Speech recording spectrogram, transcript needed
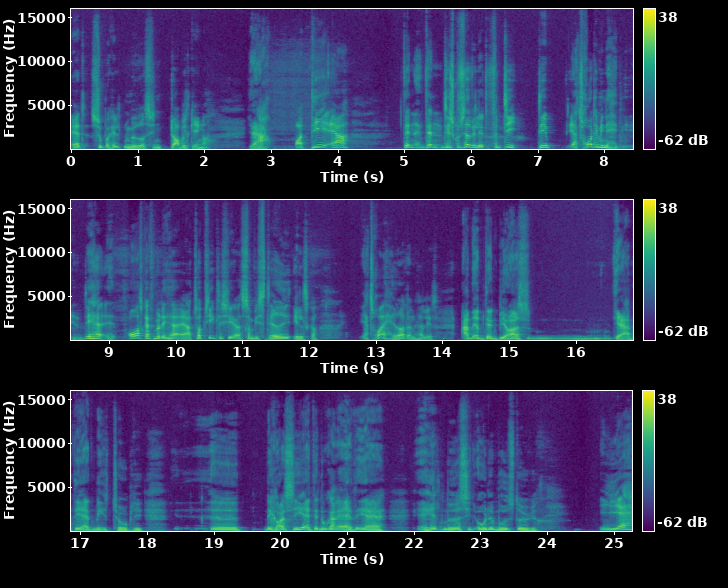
at superhelten møder sin dobbeltgænger. Ja, Og det er, den, den diskuterede vi lidt, fordi det, jeg tror, det er min, det her, overskriften med det her er top 10 klichéer, som vi stadig elsker. Jeg tror, jeg hader den her lidt. Jamen, den bliver også... Ja, det er den mest tåbelige. Øh, det kan også sige, at det nogle gange er, at at helten møder sit onde modstykke. Ja,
